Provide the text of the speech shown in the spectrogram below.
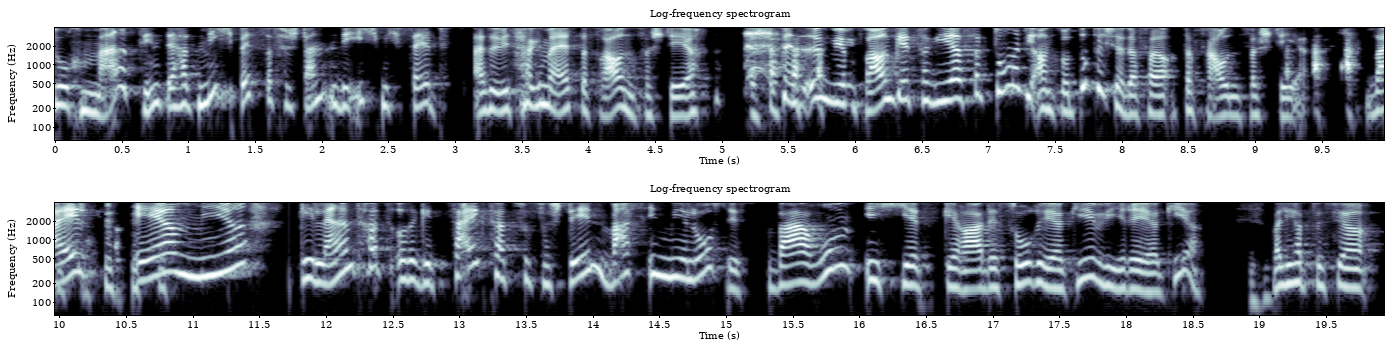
durch Martin, der hat mich besser verstanden wie ich mich selbst. Also ich sage immer, er ist der Frauenversteher. Wenn es irgendwie um Frauen geht, sage ich, ja, sag du mal die Antwort, du bist ja der, der Frauenversteher. Weil er mir gelernt hat oder gezeigt hat zu verstehen, was in mir los ist, warum ich jetzt gerade so reagiere, wie ich reagiere. Mhm. Weil ich habe das ja,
